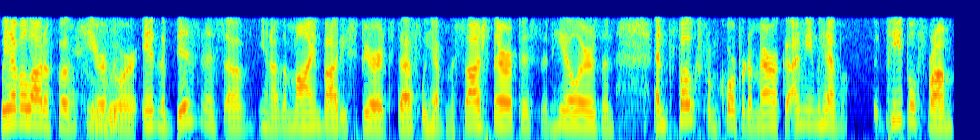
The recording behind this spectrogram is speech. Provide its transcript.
we have a lot of folks here who are in the business of you know the mind body spirit stuff we have massage therapists and healers and and folks from corporate america i mean we have people from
